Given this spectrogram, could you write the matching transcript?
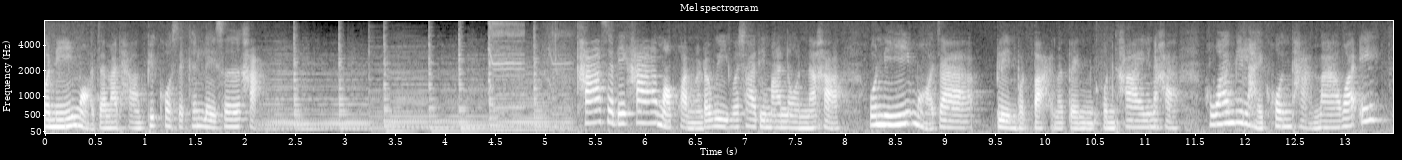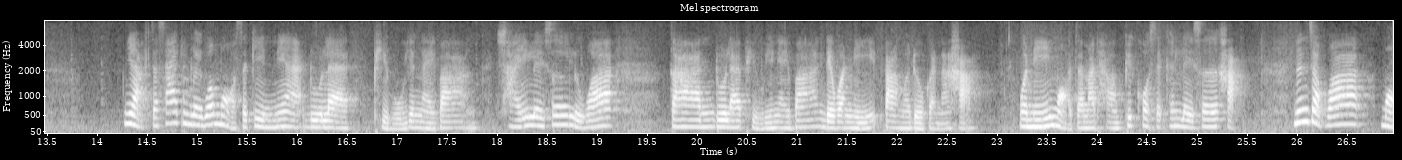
วันนี้หมอจะมาทำ Pico Second Laser ค่ะ ค่ะ สวัสดีค่ะ หมอขวัญมรวีวชาติมานนท์นะคะ วันนี้หมอจะเปลี่ยนบทบาทมาเป็นคนไข้นะคะ เพราะว่ามีหลายคนถามมาว่า เอ๊ะ อยากจะทราบจังเลยว่าหมอสกินเนี่ยดูแลผิวยังไงบ้าง ใช้เลเซอร์หรือว่าการดูแลผิวยังไงบ้าง เดี๋ยววันนี้ตามมาดูกันนะคะ วันนี้หมอจะมาทำ Pico Second Laser ค่ะ เนื่องจากว่าหมอ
